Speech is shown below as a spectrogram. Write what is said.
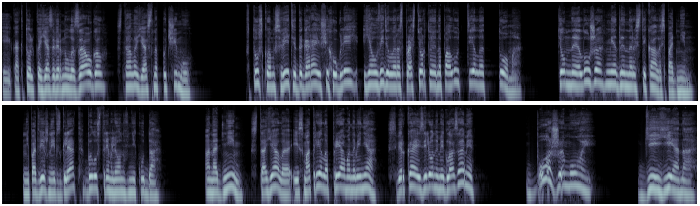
И как только я завернула за угол, стало ясно, почему. В тусклом свете догорающих углей я увидела распростертое на полу тело Тома. Темная лужа медленно растекалась под ним. Неподвижный взгляд был устремлен в никуда а над ним стояла и смотрела прямо на меня, сверкая зелеными глазами. «Боже мой! Гиена!»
